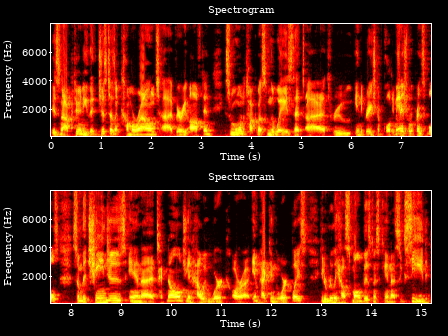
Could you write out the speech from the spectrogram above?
It's an opportunity that just doesn't come around uh, very often. So we want to talk about some of the ways that uh, through integration of quality management principles, some of the changes in uh, technology and how we work are uh, impacting the workplace. You know, really how small business can uh, succeed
